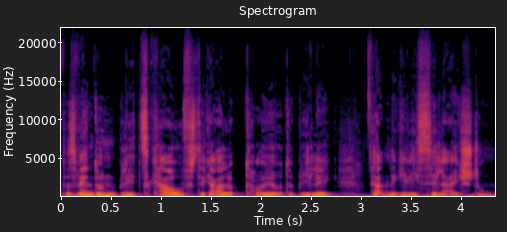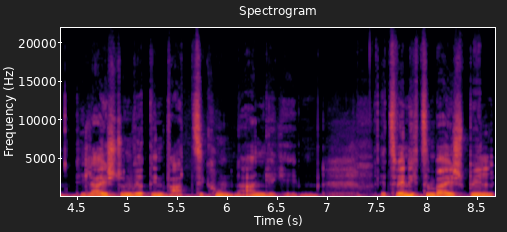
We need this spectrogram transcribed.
dass wenn du einen Blitz kaufst, egal ob teuer oder billig, der hat eine gewisse Leistung. Die Leistung wird in Wattsekunden angegeben. Jetzt wenn ich zum Beispiel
